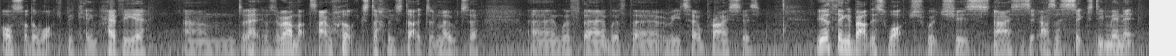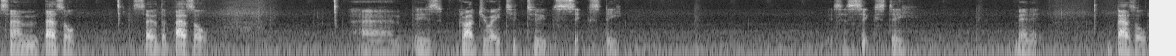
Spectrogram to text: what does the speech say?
Also, the watch became heavier, and uh, it was around that time Rolex totally started to motor uh, with their with their retail prices. The other thing about this watch, which is nice, is it has a 60-minute um, bezel. So the bezel um, is graduated to 60 it's a 60 minute bezel.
